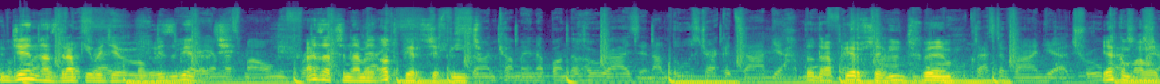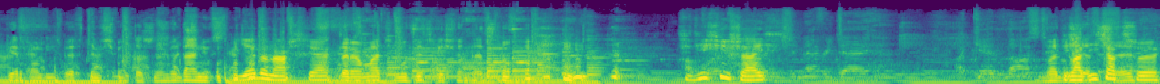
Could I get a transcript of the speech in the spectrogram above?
gdzie na zdrabki będziemy mogli zbierać. A zaczynamy od pierwszych liczb. Dobra, pierwsze liczby. Jaką mamy pierwszą liczbę w tym świątecznym wydaniu? 11, Teraz macie muzyczkę świąteczną. 36, 23, 23,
